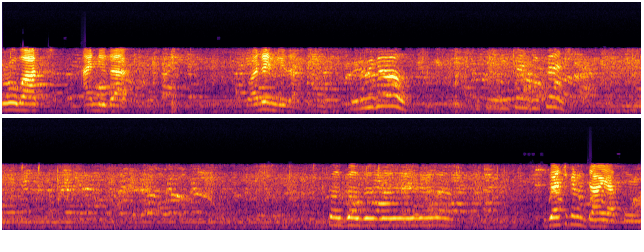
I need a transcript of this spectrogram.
Robots. I knew that. Well, I didn't knew that. Where do we go? Defend, defend, defend. Go, go, go, go, go, go, go. You guys are gonna die out there.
